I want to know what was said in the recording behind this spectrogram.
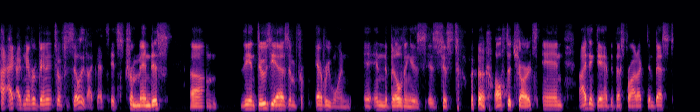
I, have never been into a facility like that. It's, it's tremendous. Um, the enthusiasm from everyone in the building is is just off the charts. And i think they have the best product and best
